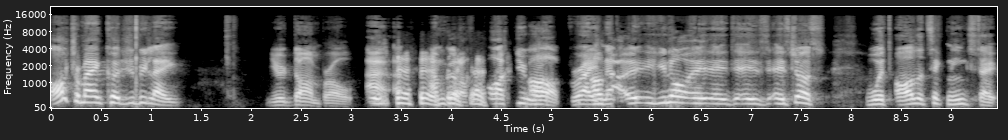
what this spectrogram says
Ultraman could just be like, "You're done, bro. I, I'm gonna fuck you I'll- up right I'll- now." Uh, You know, it, it- it's it's just with all the techniques that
